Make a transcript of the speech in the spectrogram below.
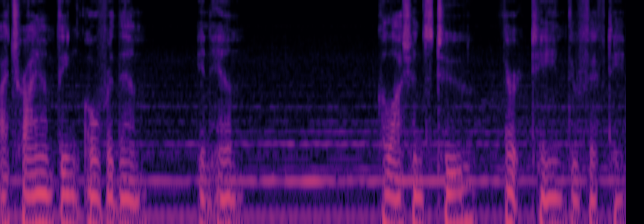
by triumphing over them in him. Colossians 2 13 through 15.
